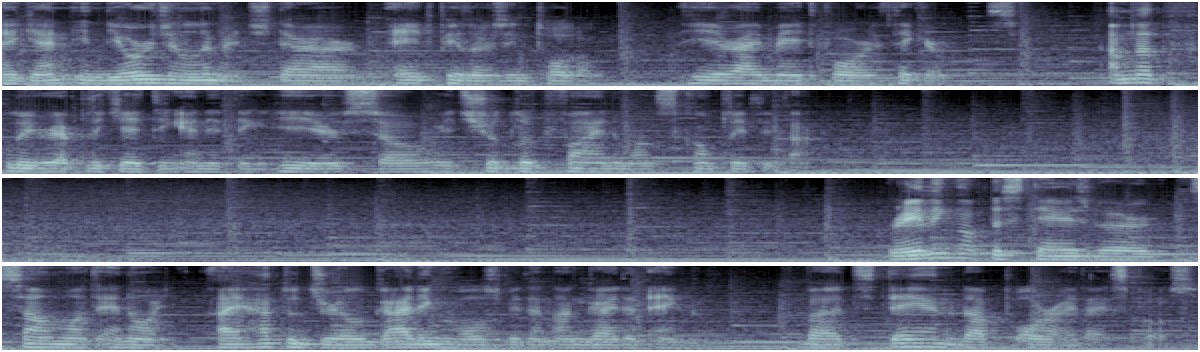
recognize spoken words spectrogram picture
Again, in the original image there are 8 pillars in total. Here I made 4 thicker ones. I'm not fully replicating anything here, so it should look fine once completely done. Railing of the stairs were somewhat annoying. I had to drill guiding holes with an unguided angle, but they ended up alright I suppose.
